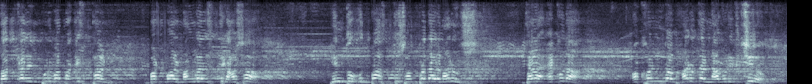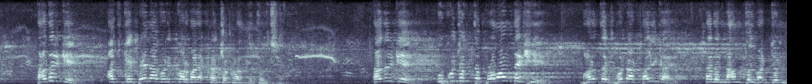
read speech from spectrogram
তৎকালীন পূর্ব পাকিস্তান, বর্তমান বাংলাদেশ থেকে আসা হিন্দু উদ্বাস্তু সম্প্রদায়ের মানুষ, যারা একদা অখণ্ড ভারতের নাগরিক ছিল, তাদেরকে আজকে বেনাগরিক করবার একটা চক্রান্ত চলছে। তাদেরকে উপযুক্ত প্রমাণ দেখিয়ে ভারতের ভোটার তালিকায় তাদের নাম তোলবার জন্য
